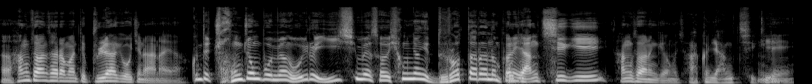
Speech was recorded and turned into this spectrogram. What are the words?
어, 항소한 사람한테 불리하게 오지는 않아요. 근데 종종 보면 오히려 2심에서 형량이 늘었다라는 그건 양측이 항소하는 경우죠. 아, 그건 양측이. 네.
